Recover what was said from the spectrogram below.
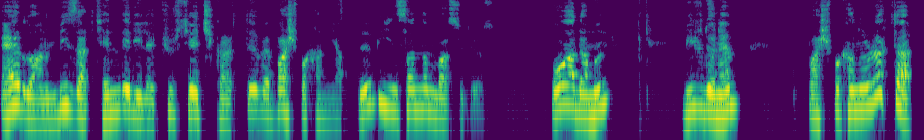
Erdoğan'ın bizzat kendi eliyle kürsüye çıkarttığı ve başbakan yaptığı bir insandan bahsediyoruz. O adamın bir dönem başbakan olarak da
